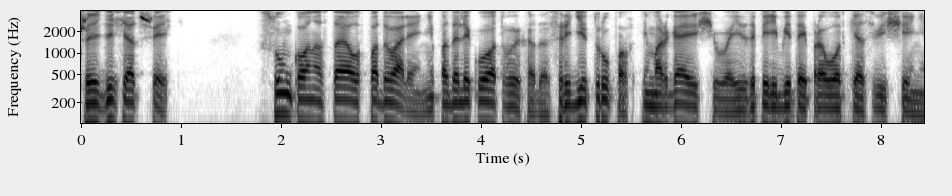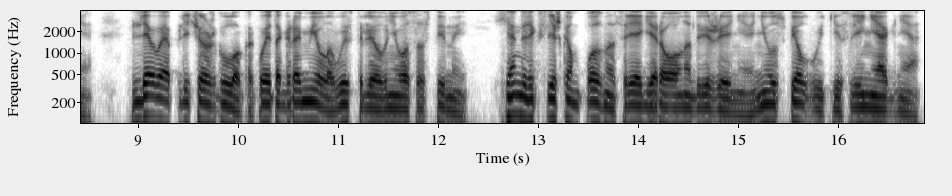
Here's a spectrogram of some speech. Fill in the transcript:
66. Сумку он оставил в подвале, неподалеку от выхода, среди трупов и моргающего из-за перебитой проводки освещения. Левое плечо жгло, какой-то громила выстрелил в него со спины. Хендрик слишком поздно среагировал на движение, не успел уйти с линии огня.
